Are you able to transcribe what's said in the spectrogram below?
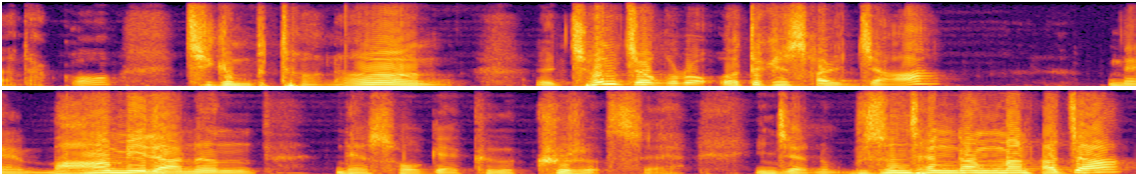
깨닫고 지금부터는 전적으로 어떻게 살자? 내 마음이라는 내 속의 그 그릇에 이제는 무슨 생각만 하자?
